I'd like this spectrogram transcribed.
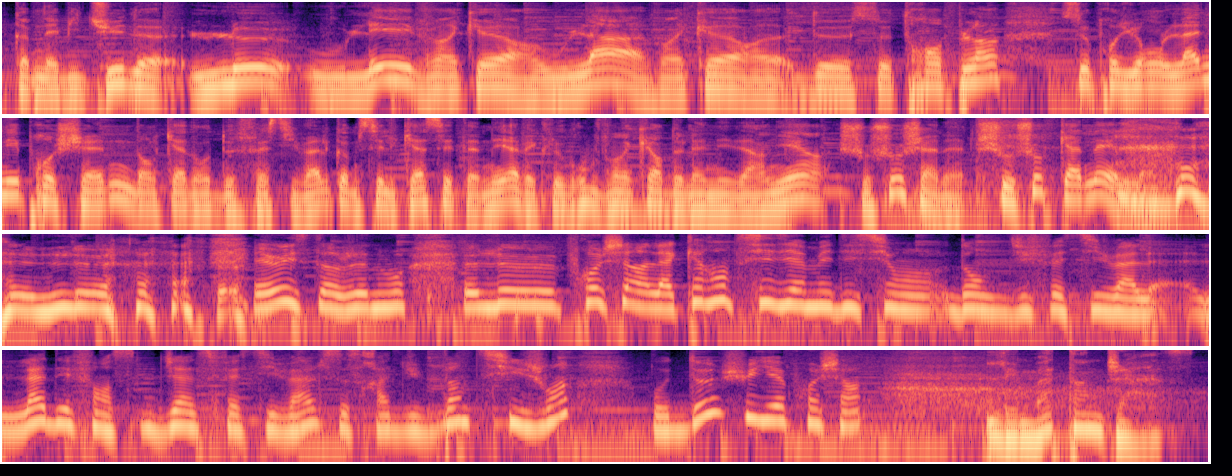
Comme d'habitude, le ou les vainqueurs ou la vainqueur de ce tremplin se produiront l'année prochaine dans le cadre de festivals, comme c'est le cas cette année avec le groupe vainqueur de l'année dernière, Chocho Chanel. Chocho Canel. le... Et eh oui, c'est un jeu de mots. Le prochain, la 46e édition donc du festival La Défense Jazz Festival, ce sera du 26 juin au 2 juillet prochain. Les matins de jazz.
